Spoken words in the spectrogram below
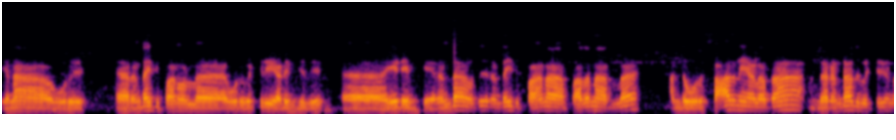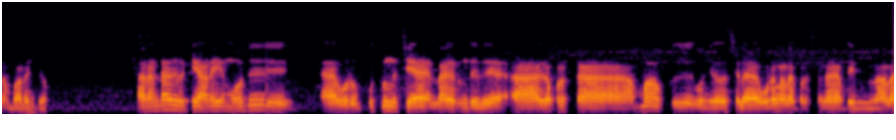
ஏன்னா ஒரு ரெண்டாயிரத்தி பதினொன்னுல ஒரு வெற்றி அடைஞ்சது ஏடிஎம்கே. ரெண்டாவது ரெண்டாயிரத்தி பதினா பதினாறுல அந்த ஒரு சாதனையால தான் அந்த ரெண்டாவது வெற்றியை நம்ம அடைஞ்சோம். ரெண்டாவது வெற்றி அடையும் போது ஒரு புத்துணர்ச்சியா எல்லாம் இருந்தது. அதுக்கப்புறம் அம்மாவுக்கு கொஞ்சம் சில உடல்நல பிரச்சனை அப்படின்றதுனால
